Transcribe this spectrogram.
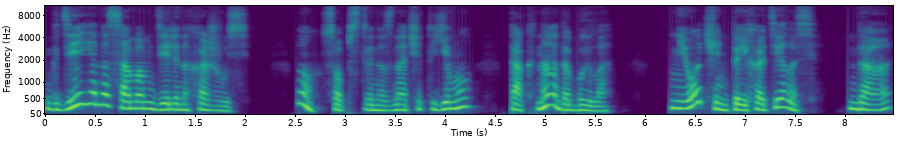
где я на самом деле нахожусь. Ну, собственно, значит, ему так надо было. Не очень-то и хотелось. Да,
